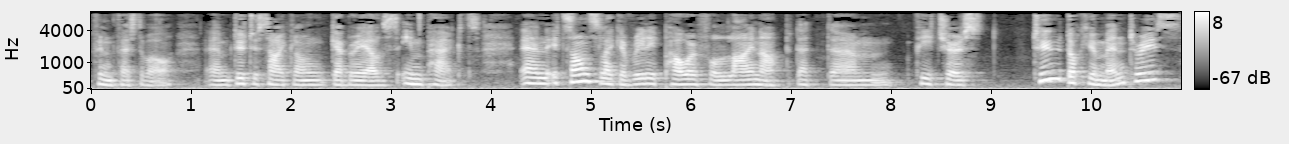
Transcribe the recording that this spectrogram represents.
Film Festival um, due to Cyclone Gabrielle's impacts. And it sounds like a really powerful lineup that um, features two documentaries,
